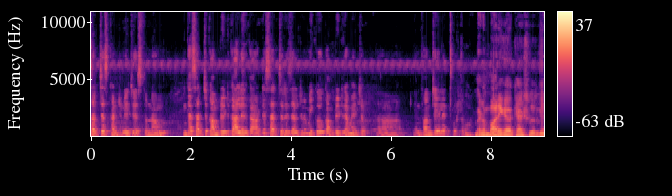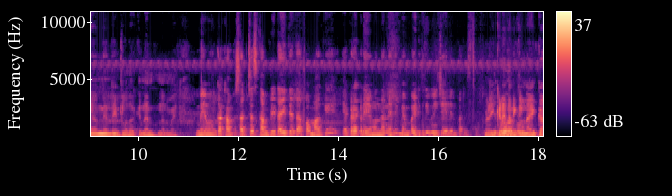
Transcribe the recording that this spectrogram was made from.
సర్చెస్ కంటిన్యూ చేస్తున్నాము. ఇంకా సెర్చ్ కంప్లీట్ కాలేదు కాబట్టి సెర్చ్ రిజల్ట్ని మీకు కంప్లీట్గా మేము చెప్ ఇన్ఫామ్ చేయలేకపోతున్నాం. మేడం భారీగా క్యాష్ దొరికింది ఇంట్లో దొరికింది అంటున్నాను బయట. మేము ఇంకా కం సర్చెస్ కంప్లీట్ అయితే తప్ప మాకు ఎక్కడెక్కడ ఏముందనేది మేము బయటకు రివీల్ చేయలేని పరిస్థితి. ఇక్కడే తనిఖీలు ఉన్నాయి? ఇంకా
